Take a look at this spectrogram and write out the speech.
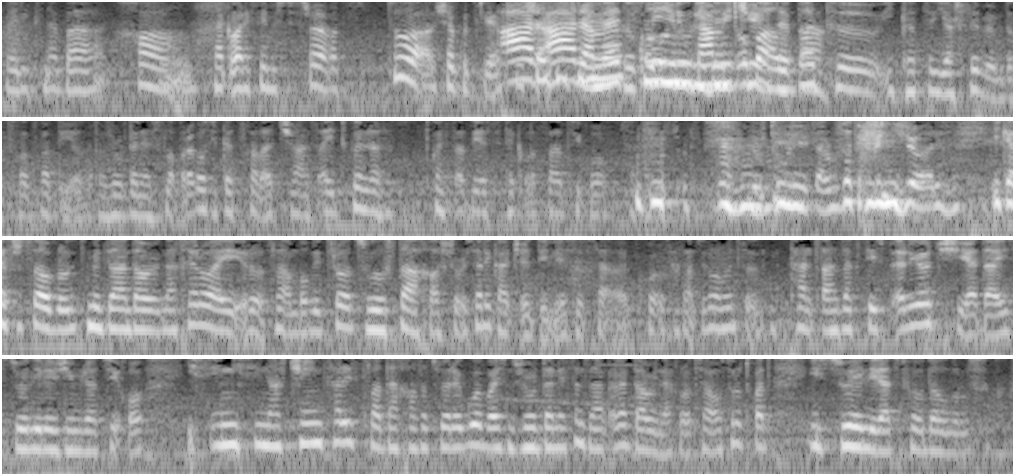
ვერ იქნება ხო. საკმარისი იმისთვის რომ რაღაც თუ შეგვიძლია. არა არა მეც გამიჭირდება. ალბათ იქაც იარსებებდა სხვა სხვადია რა ჟორდანეს ლაპარაკოს იქაც ხალხად ჩანს. აი თქვენ რასაც თქვენ სტატიას თეკლასაც იყო რთული წარმოსადგენი რო არის. იქაც რო საუბრობთ მე ძალიან დავინახე რომ აი როცა ამბობთ რომ ძველს და ახალს შორის არის გაჭედილი ესეც სახელმწიფო რომელიც თან ტრანზაქციის პერიოდშია და ის ძველი რეჟიმი რაც იყო ის იმის ინარჩენიც არის თლად ახალსაც ვერ ეგუება ეს ჟორდანესთან ძალიან კარგად დავინახე როცა ამბობთ რომ თქვა ის ძველი რაც ფეოდალურ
